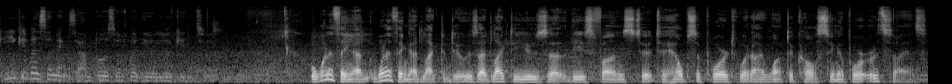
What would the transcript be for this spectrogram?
Can you give us some examples of what you look into? Well, one thing, I'd, one thing I'd like to do is I'd like to use uh, these funds to, to help support what I want to call Singapore Earth Science.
